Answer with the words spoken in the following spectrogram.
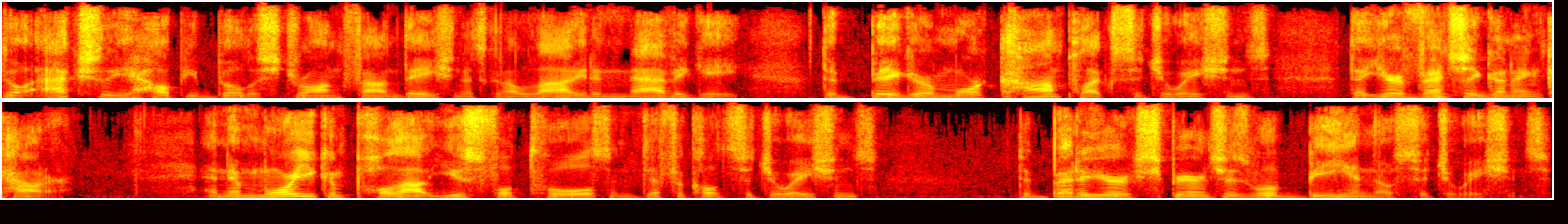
they'll actually help you build a strong foundation that's going to allow you to navigate the bigger, more complex situations that you're eventually going to encounter. And the more you can pull out useful tools in difficult situations, the better your experiences will be in those situations.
